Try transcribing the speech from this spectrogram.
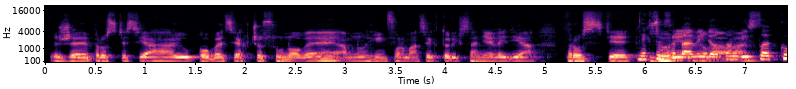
že proste siahajú po veciach, čo sú nové a mnohých informácií, ktorých sa nevedia proste Nechcem sa baviť o tom výsledku,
